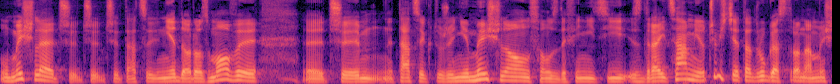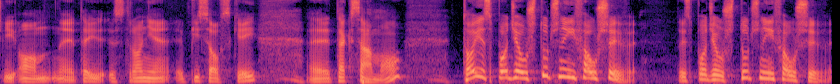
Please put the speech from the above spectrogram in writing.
umyśle, czy, czy, czy tacy nie do rozmowy, czy tacy, którzy nie myślą, są z definicji zdrajcami. Oczywiście ta druga strona myśli o y, tej stronie pisowskiej y, tak samo. To jest podział sztuczny i fałszywy. To jest podział sztuczny i fałszywy.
